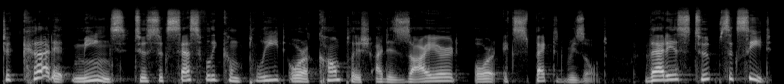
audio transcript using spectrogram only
To cut it means to successfully complete or accomplish a desired or expected result. That is, to succeed.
